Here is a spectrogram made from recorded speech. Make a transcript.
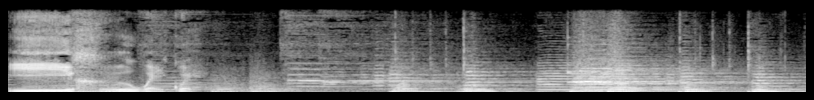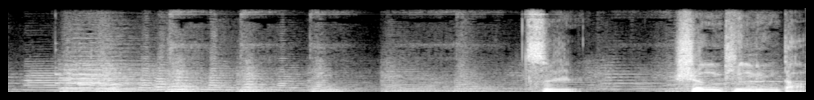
以和为贵。次日，省厅领导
